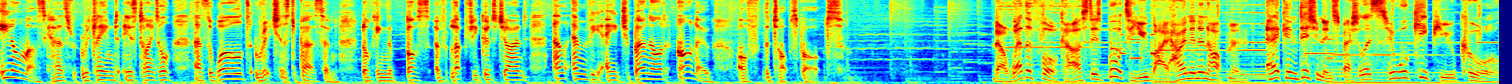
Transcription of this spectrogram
Elon Musk has reclaimed his title as the world's richest person, knocking the boss of luxury goods giant LVMH Bernard Arnault off the top spot. The weather forecast is brought to you by Heinen and Hopman, air conditioning specialists who will keep you cool.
